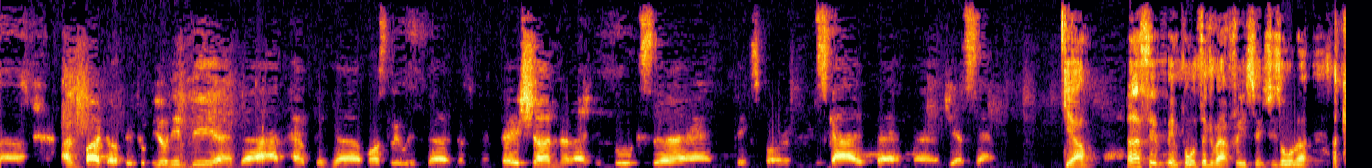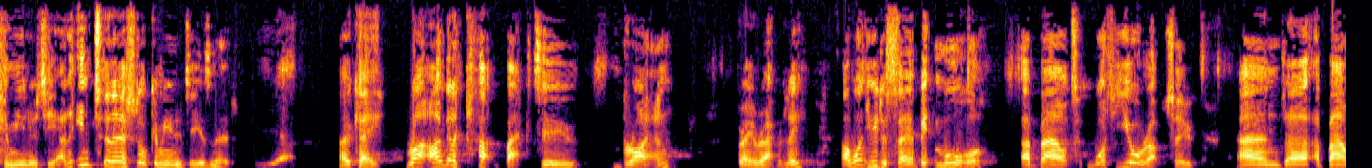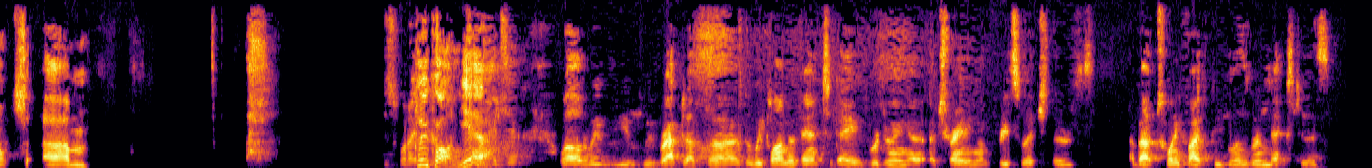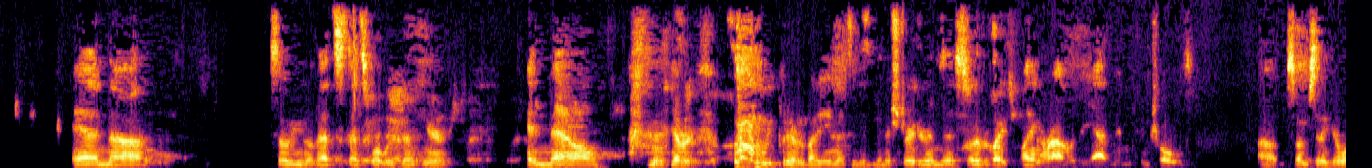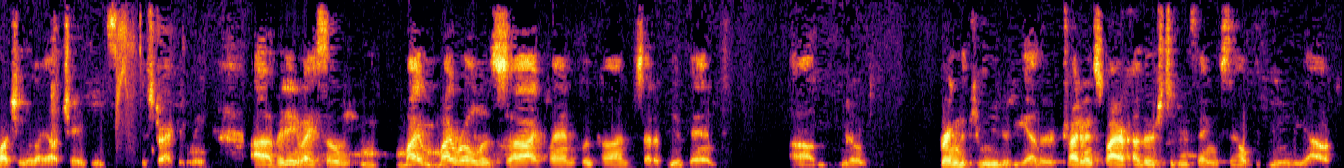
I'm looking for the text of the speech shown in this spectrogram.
I'm part of the community, and uh, I'm helping uh, mostly with uh, documentation, writing books, uh, and things for Skype and uh, GSM. Yeah. And that's the important thing about Free Switch. It's all a, a community, an international community, isn't it? Yeah. Okay. Right. I'm going to cut back to Brian very rapidly. I want you to say a bit more about what you're up to and uh, about um, Just what I ClueCon, yeah. Well, we've, we've wrapped up uh, the week long event today. We're doing a, a training on FreeSwitch. There's about 25 people in the room next to us. And uh, so, you know, that's that's what we've done here. And now, we put everybody in as an administrator in this, so everybody's playing around with the admin controls. Um, so I'm sitting here watching the layout change. It's distracting me. Uh, but anyway, so my my role is uh, I plan ClueCon, set up the event, um, you know, bring the community together, try to inspire others to do things to help the community out.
